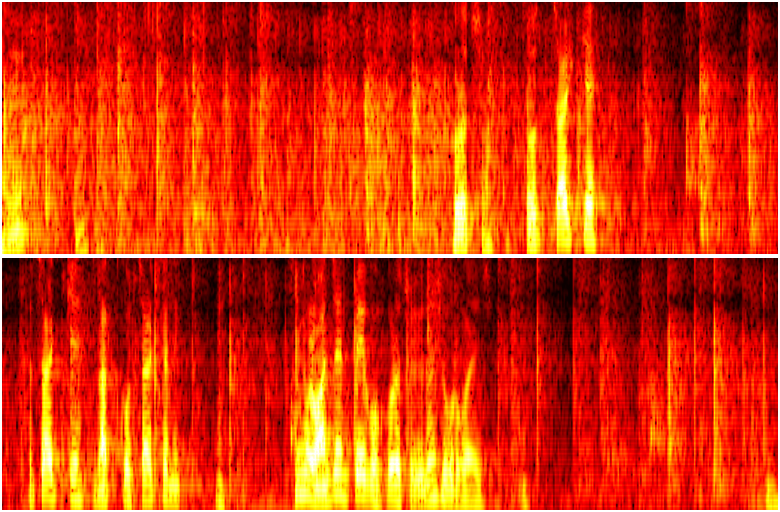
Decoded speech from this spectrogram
이렇게. 음. 그렇죠. 더 짧게. 더 짧게. 낮고 짧게. 예. 힘을 완전히 빼고. 그렇죠. 이런 식으로 가야죠. 음.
